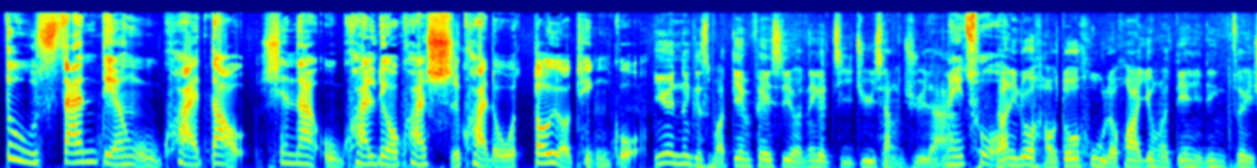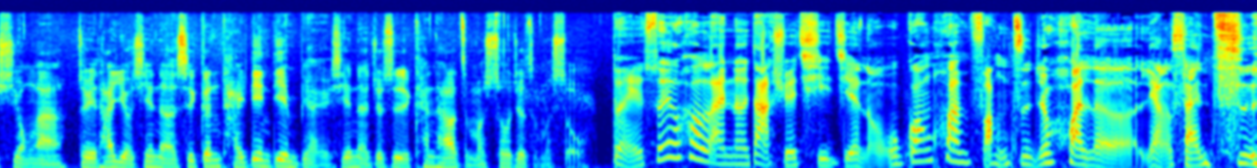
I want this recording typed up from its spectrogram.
度三点五块到现在五块六块十块的我都有听过，因为那个什么电费是有那个集聚上去的，没错。然后你如果好多户的话，用的电一定最凶啊，所以它有些呢是跟台电电表，有些呢就是看它要怎么收就怎么收。对，所以后来呢，大学期间哦，我光换房子就换了两三次，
